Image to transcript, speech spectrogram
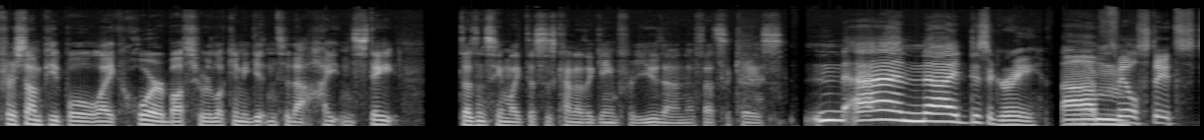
for some people like horror buffs who are looking to get into that heightened state doesn't seem like this is kind of the game for you then if that's the case Nah, nah, I disagree. Um, fail states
